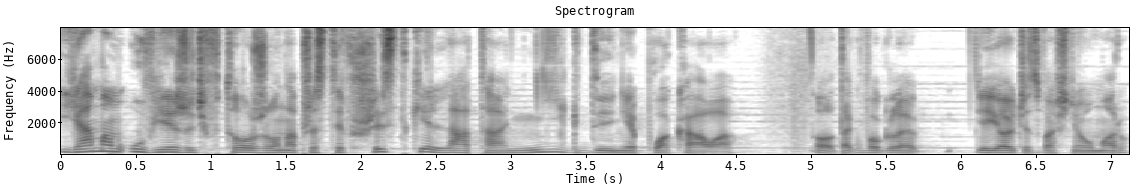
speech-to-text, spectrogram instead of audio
Ja mam uwierzyć w to, że ona przez te wszystkie lata nigdy nie płakała. O, tak w ogóle jej ojciec właśnie umarł.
